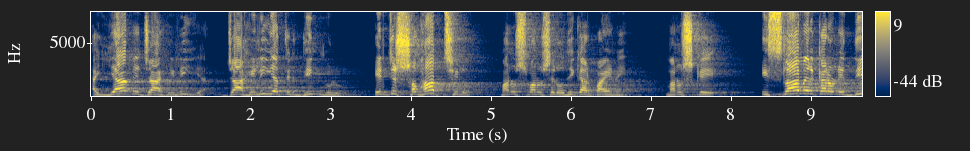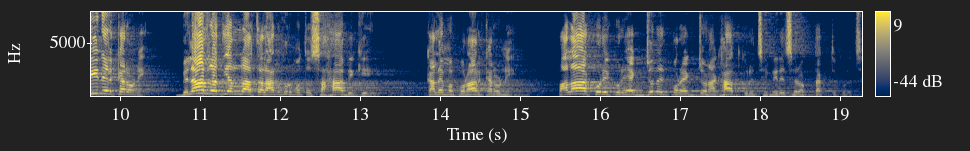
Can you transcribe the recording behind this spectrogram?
আয়ামে জাহিলিয়া, জাহিলিয়াতের দিনগুলো, এর যে স্বভাব ছিল, মানুষ মানুষের অধিকার পায় নাই। মানুষকে ইসলামের কারণে, দিনের কারণে, বেলাল রাদি আল্লাহ তাল আনহুর মতো সাহাবিকে কালেমা পড়ার কারণে পালা করে করে একজনের পর একজন আঘাত করেছে, মেরেছে, রক্তাক্ত করেছে।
